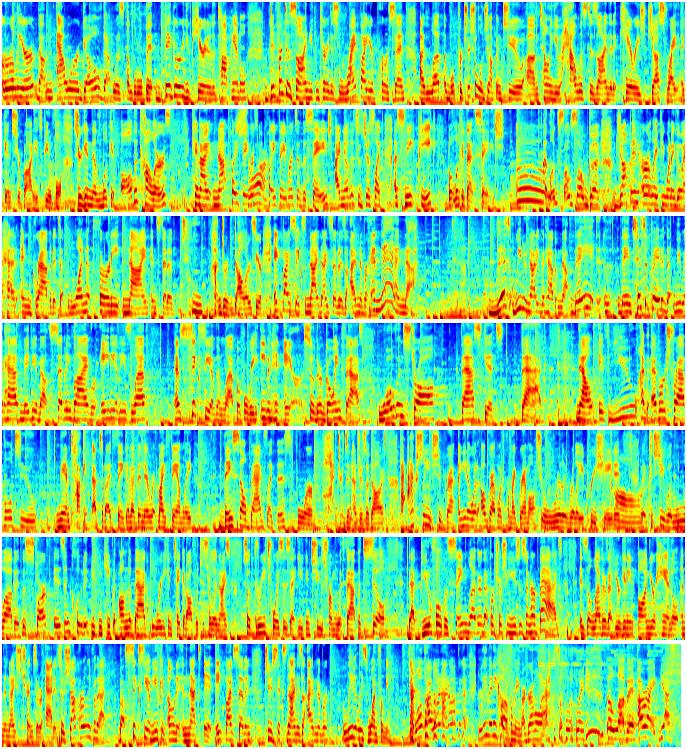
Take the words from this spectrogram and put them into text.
earlier, about an hour ago, that was a little bit bigger. You carry it at the top handle. Different design. You can carry this right by your person. I love, well, Patricia will jump into um, telling you how it's designed that it carries just right against your body. It's beautiful. So you're getting to look at all the colors. Can I not play favorites, sure. but play favorites of the sage? I know this is just like a sneak peek, but look at that sage. Mm, it looks so, so good. Jump in early if you want to go ahead and grab it. It's at 139 instead of $200 here. 856-997 is item number. And then this, we do not even have enough. They, they anticipated that we would have maybe about 75 or 80 of these left. I have 60 of them left before we even hit air. So they're going fast. Woven straw basket bag. Now, if you have ever traveled to Nantucket, that's what I think if I've been there with my family, they sell bags like this for hundreds and hundreds of dollars. I actually should grab, you know what, I'll grab one for my grandma. She'll really, really appreciate it because she would love it. The scarf is included. You can keep it on the bag or you can take it off, which is really nice. So three choices that you can choose from with that, but still that beautiful, the same leather that Patricia uses in her bags is the leather that you're getting on your handle and the nice trims that are added. So shop early for that. About 60 of you can own it and that's it. 857-269 is the item number leave at least one for me. I won't, I won't, I don't have to leave any color for me. My grandma will absolutely love it. All right, yes.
